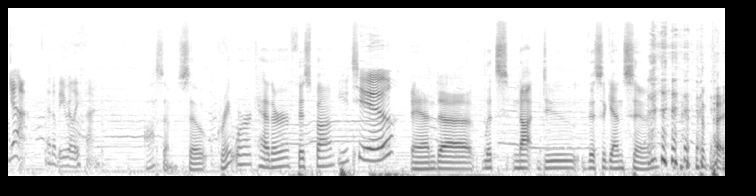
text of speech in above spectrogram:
Yeah, it'll be really fun. Awesome. So great work, Heather. Fist bump. You too. And uh, let's not do this again soon. but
